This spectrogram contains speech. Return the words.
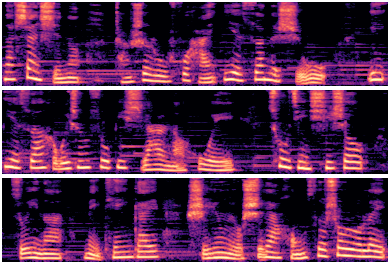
那膳食呢，常摄入富含叶酸的食物，因叶酸和维生素 B 十二呢互为促进吸收。所以呢，每天应该食用有适量红色瘦肉类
